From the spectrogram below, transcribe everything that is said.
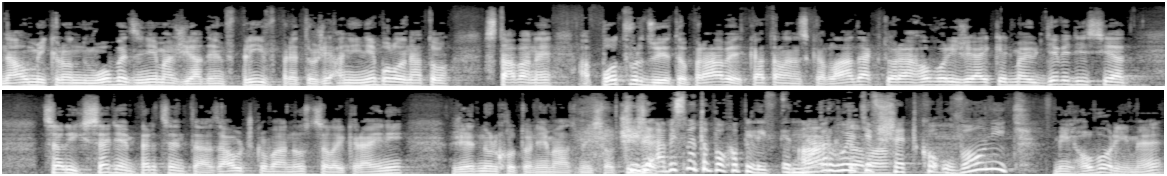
na Omikron vôbec nemá žiaden vplyv, pretože ani nebolo na to stavané a potvrdzuje to práve katalánska vláda, ktorá hovorí, že aj keď majú 90 celých 7 zaočkovanosť celej krajiny, že jednoducho to nemá zmysel. Čiže, Čiže aby sme to pochopili, navrhujete všetko uvoľniť? My hovoríme,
